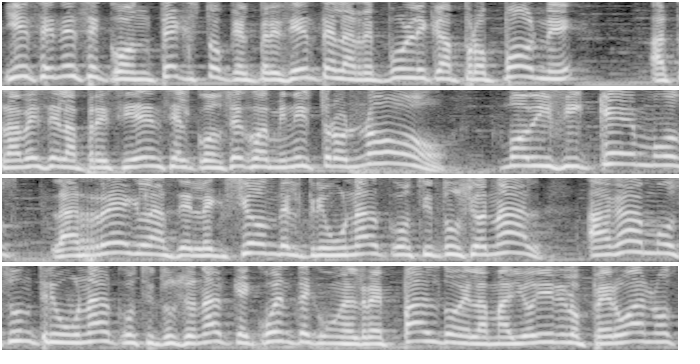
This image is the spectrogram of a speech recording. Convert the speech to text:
Y es en ese contexto que el presidente de la República propone a través de la presidencia del Consejo de Ministros. No, modifiquemos las reglas de elección del Tribunal Constitucional. Hagamos un Tribunal Constitucional que cuente con el respaldo de la mayoría de los peruanos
